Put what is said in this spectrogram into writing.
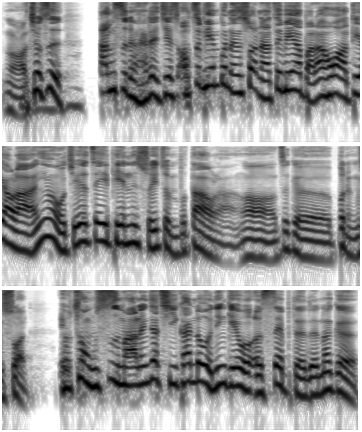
哦，就是当事人还在接受，哦，这篇不能算了，这篇要把它划掉了，因为我觉得这一篇水准不到了，哦，这个不能算。有这种事吗？人家期刊都已经给我 accept 的那个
